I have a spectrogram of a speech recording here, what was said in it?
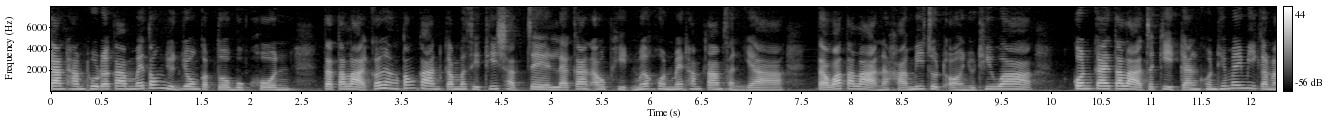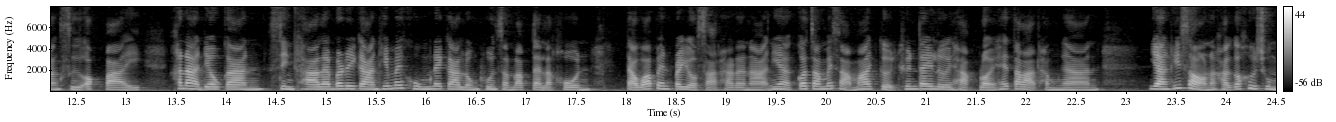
การทำธุรกรรมไม่ต้องหยุดโยงกับตัวบุคคล แต่ตลาดก็ยังต้องการกรรมสิทธิ์ที่ชัดเจน และการเอาผิดเมื่อคนไม่ทำตามสัญญา แต่ว่าตลาดนะคะมีจุดอ่อนอยู่ที่ว่ากลไกตลาดจะกีดกันคนที่ไม่มีกำลังซื้อออกไป ขณะเดียวกันสินค้าและบริการที่ไม่คุ้มในการลงทุนสำหรับแต่ละคน แต่ว่าเป็นประโยชน์สาธารณะเนี่ยก็จะไม่สามารถเกิดขึ้นได้เลยหากปล่อยให้ตลาดทำงาน อย่างที่2นะคะก็คือชุม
